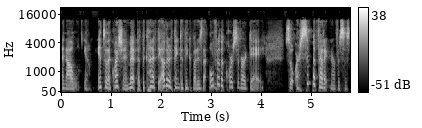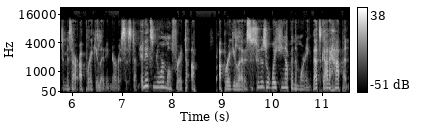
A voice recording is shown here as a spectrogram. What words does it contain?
and I'll you know answer that question in a minute, but the kind of the other thing to think about is that over the course of our day, so our sympathetic nervous system is our upregulating nervous system, and it's normal for it to up upregulate us as soon as we're waking up in the morning. That's got to mm-hmm. happen.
